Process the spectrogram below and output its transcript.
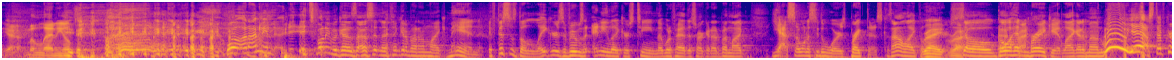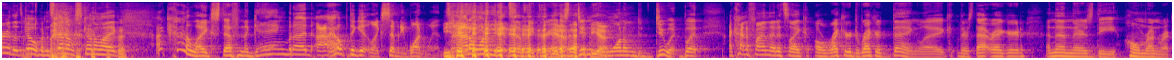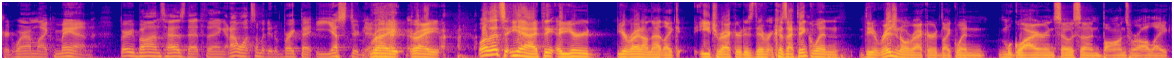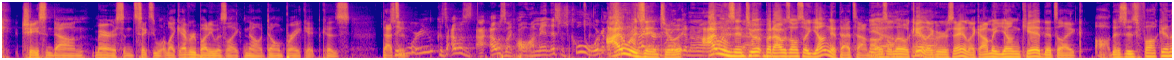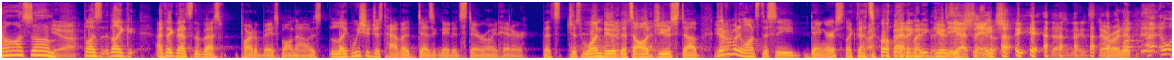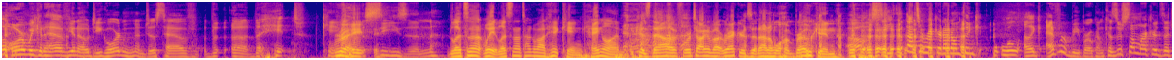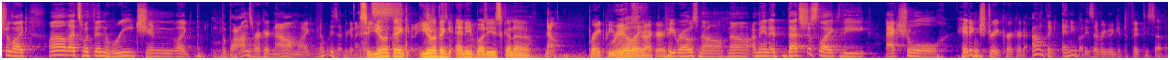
yeah millennials Well, and I mean, it's funny because I was sitting there thinking about it. I'm like, man, if this is the Lakers, if it was any Lakers team that would have had this record, I'd have been like, yes, I want to see the Warriors break this because I don't like the Right, Lakers. right. So go ahead and break it. Like I'd have been, woo, yeah, Steph Curry, let's go. But instead, I'm just kind of like, I kind of like Steph and the gang, but I I hope they get like 71 wins. And I don't want them to get 73. I just didn't Yeah. want them to do it, but. I kind of find that it's like a record record thing. Like there's that record, and then there's the home run record, where I'm like, man, Barry Bonds has that thing, and I want somebody to break that yesterday. right, right. Well, that's yeah. I think uh, you're you're right on that. Like each record is different because I think when the original record, like when McGwire and Sosa and Bonds were all like chasing down Maris in '61, like everybody was like, "No, don't break it," because that's See, it. were you? Because I was, I, I was like, oh man, this is cool. We're gonna. I was into it. broken and all I was that. into it, but I was also young at that time. I was a little kid, like we were saying. Like I'm a young kid that's like, oh, this is fucking awesome. Yeah. Plus, like I think that's the best part of baseball now is like we should just have a designated steroid hitter. That's just one dude that's all juiced up. Yeah. Everybody wants to see dingers. Like that's all Batting everybody gives a shit DSH. about. Yeah. Designated steroid hit. Uh, well, or we could have you know Dee Gordon and just have the uh, the hit king Right. season. Let's not wait. Let's not talk about Hit King. Hang on, because now if we're talking about records that I don't want broken, Oh, see, but that's a record I don't think will like ever be broken because there's some records that you're like, well, that's within reach, and like the, the Bonds record now, I'm like, nobody's ever gonna. so you don't think you don't think anybody's gonna No, break Pete Really? Rose's record? Pete Rose, no, no. I mean, it, that's just like the actual hitting streak record. I don't think anybody's ever gonna get to 57.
